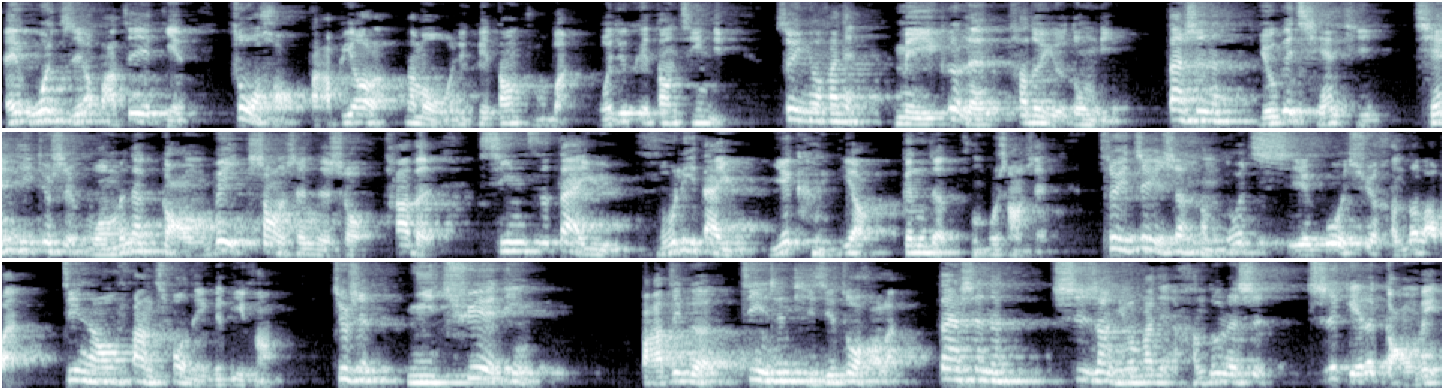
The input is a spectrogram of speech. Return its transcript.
哎，我只要把这些点。做好达标了，那么我就可以当主管，我就可以当经理。所以你会发现，每个人他都有动力，但是呢，有个前提，前提就是我们的岗位上升的时候，他的薪资待遇、福利待遇也肯定要跟着同步上升。所以这也是很多企业过去很多老板经常犯错的一个地方，就是你确定把这个晋升体系做好了。但是呢，事实上你会发现，很多人是只给了岗位，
